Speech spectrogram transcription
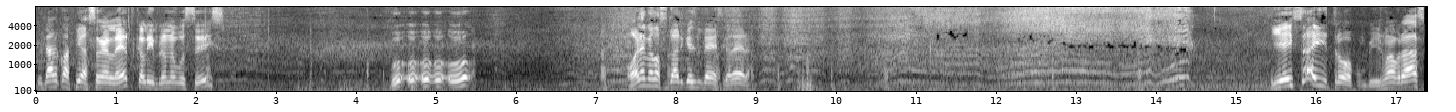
Cuidado com a fiação elétrica, lembrando a vocês. Ô, ô, ô, ô, ô. Olha a velocidade que ele desce, galera. E é isso aí, tropa. Um beijo, um abraço.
